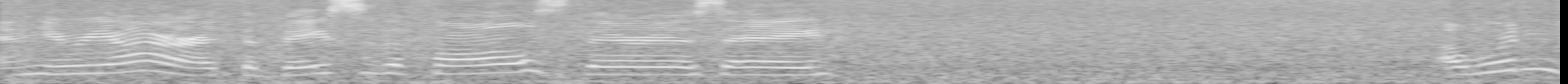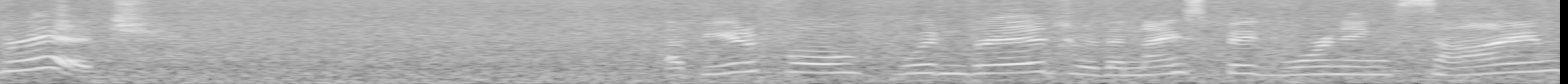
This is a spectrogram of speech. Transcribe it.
And here we are at the base of the falls. There is a a wooden bridge. A beautiful wooden bridge with a nice big warning sign.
